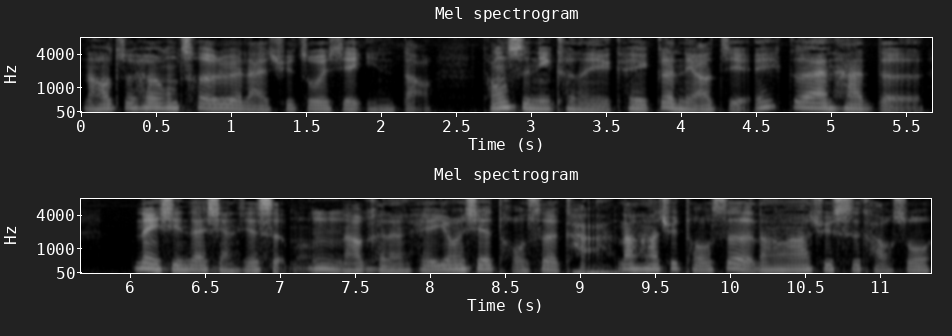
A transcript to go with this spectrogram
然后最后用策略来去做一些引导。同时，你可能也可以更了解，哎，个案他的内心在想些什么。嗯，然后可能可以用一些投射卡，让他去投射，让他去思考说，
